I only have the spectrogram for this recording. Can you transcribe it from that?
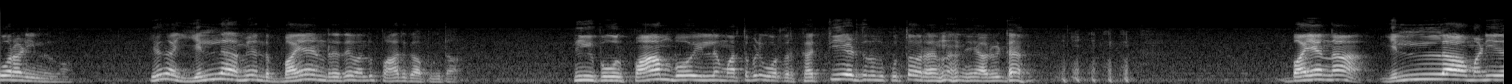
போராடின்னு இருக்கோம். ஏங்க எல்லாமே அந்த பயன்றதே வந்து பாதுகாப்புக்கு தான். நீங்கள் இப்போ ஒரு பாம்போ இல்லை மற்றபடி ஒருத்தர் கத்தியே எடுத்துன்னு வந்து குத்த வர்றாருன்னா நீ அவர்கிட்ட பயம்தான். எல்லா மனித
